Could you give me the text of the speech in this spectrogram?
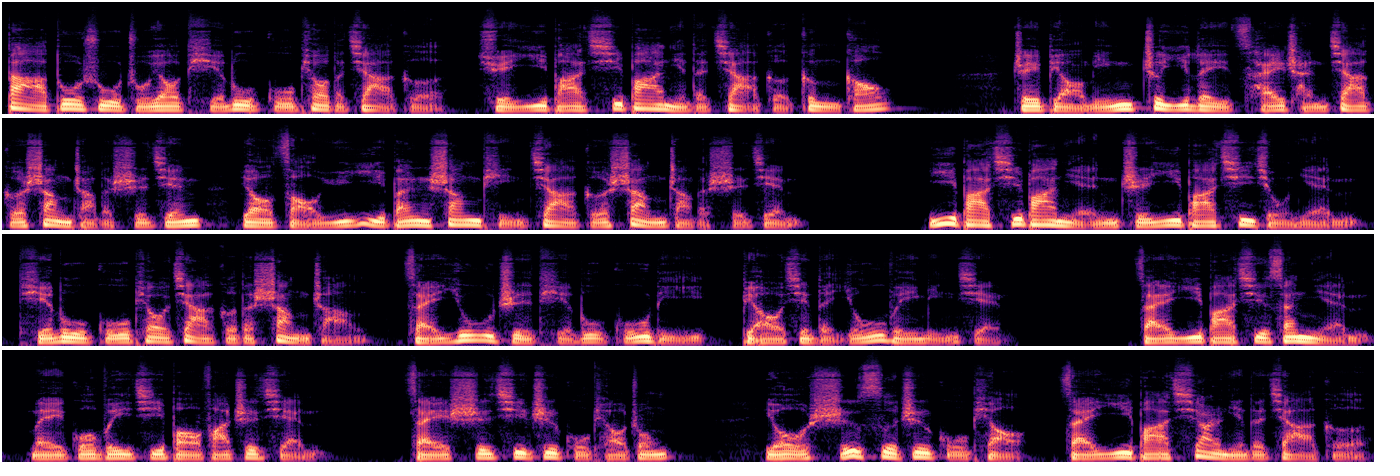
大多数主要铁路股票的价格却1878年的价格更高，这表明这一类财产价格上涨的时间要早于一般商品价格上涨的时间。1878年至1879年，铁路股票价格的上涨在优质铁路股里表现得尤为明显。在1873年美国危机爆发之前，在17只股票中，有十四只股票在一八七二年的价格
